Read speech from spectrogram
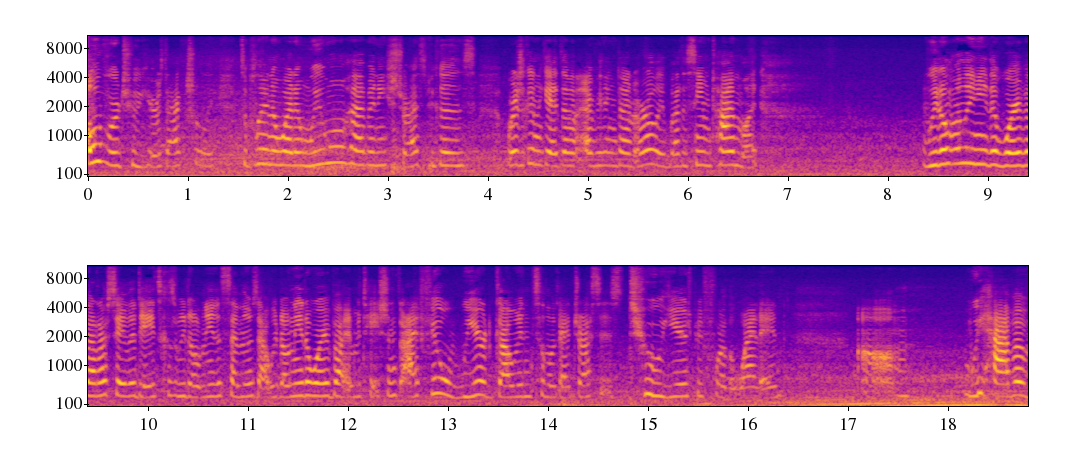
over two years actually to plan a wedding. We won't have any stress because we're just gonna get done everything done early. But at the same time, like we don't really need to worry about our save the dates because we don't need to send those out. We don't need to worry about invitations. I feel weird going to look at dresses two years before the wedding. Um, we have a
